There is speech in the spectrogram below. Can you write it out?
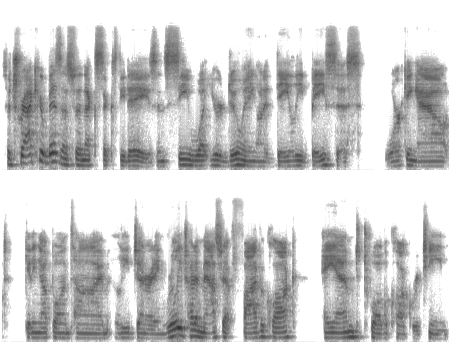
So track your business for the next 60 days and see what you're doing on a daily basis, working out, getting up on time, lead generating. Really try to master that 5 o'clock a.m. to 12 o'clock routine.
